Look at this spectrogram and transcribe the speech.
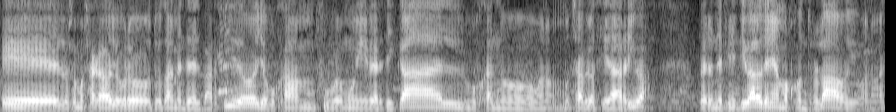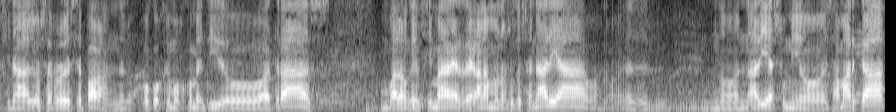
Eh, los hemos sacado, yo creo, totalmente del partido. Ellos buscaban un fútbol muy vertical, buscando bueno, mucha velocidad arriba. Pero en definitiva lo teníamos controlado y bueno, al final los errores se pagan. De los pocos que hemos cometido atrás, un balón que encima regalamos nosotros en área, no, nadie asumió esa marca,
